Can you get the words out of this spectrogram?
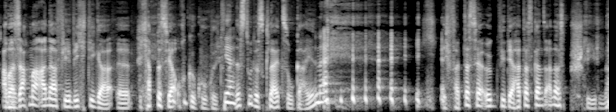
Aber sag mal, Anna, viel wichtiger. Äh, ich habe das ja auch gegoogelt. Ja. Fandest du das Kleid so geil? Nein. Ich fand das ja irgendwie, der hat das ganz anders beschrieben, ne?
